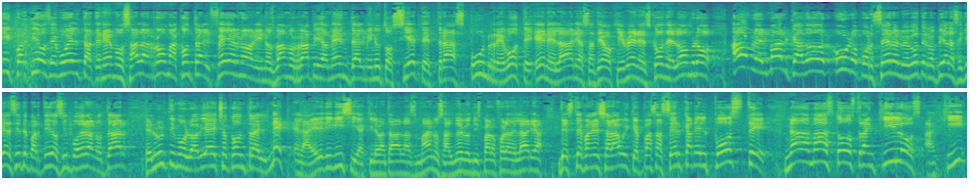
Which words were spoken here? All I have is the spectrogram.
Partidos de vuelta. Tenemos a la Roma contra el Feyenoord y nos vamos rápidamente al minuto 7 tras un rebote en el área. Santiago Jiménez con el hombro abre el marcador 1 por 0. El Bebote rompía la sequía de 7 partidos sin poder anotar. El último lo había hecho contra el NEC en la Eredivisie. Aquí levantaba las manos al 9, un disparo fuera del área de Stefan El Sharawi que pasa cerca del poste. Nada más, todos tranquilos. Aquí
